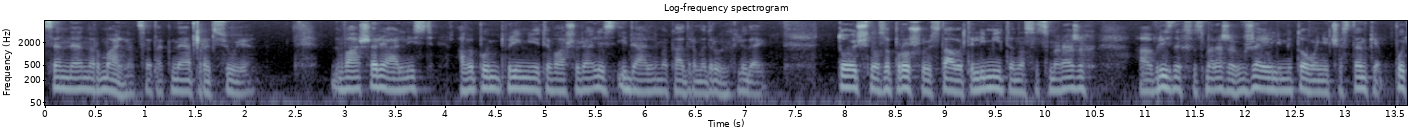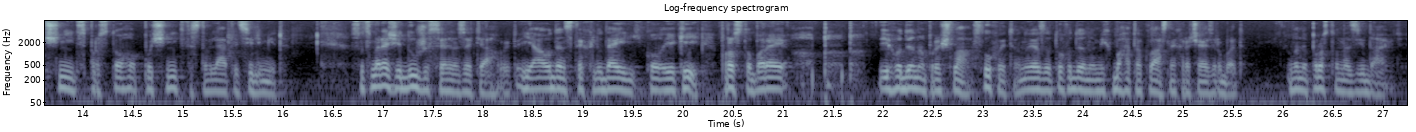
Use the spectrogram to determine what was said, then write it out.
Це ненормально, це так не працює. Ваша реальність, а ви порівнюєте вашу реальність з ідеальними кадрами других людей. Точно запрошую ставити ліміти на соцмережах. А в різних соцмережах вже є лімітовані частинки. Почніть з простого, почніть виставляти ці ліміти. Соцмережі дуже сильно затягують. Я один з тих людей, коли який просто бере і година пройшла. Слухайте, ну я за ту годину міг багато класних речей зробити. Вони просто нас з'їдають.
